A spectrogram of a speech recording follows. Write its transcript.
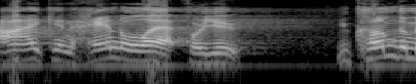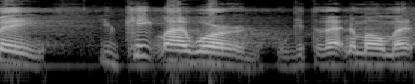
I can handle that for you. You come to me, you keep my word. We'll get to that in a moment.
